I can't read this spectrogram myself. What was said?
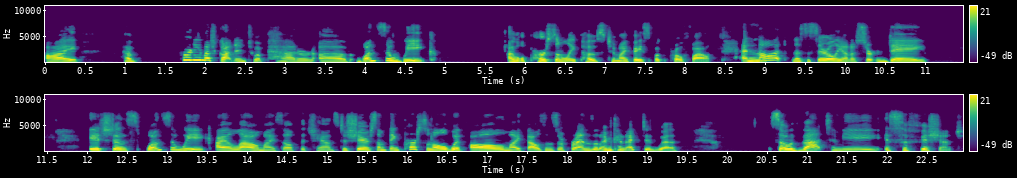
I have pretty much gotten into a pattern of once a week, I will personally post to my Facebook profile and not necessarily on a certain day. It's just once a week, I allow myself the chance to share something personal with all my thousands of friends that I'm connected with. So that to me is sufficient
